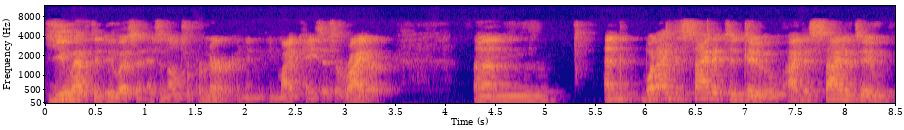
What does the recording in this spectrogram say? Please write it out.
you have to do as, a, as an entrepreneur, and in, in my case, as a writer. Um, and what I decided to do, I decided to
